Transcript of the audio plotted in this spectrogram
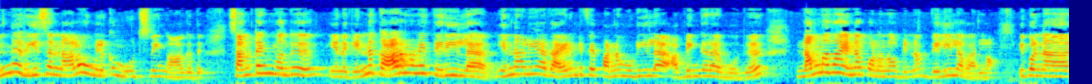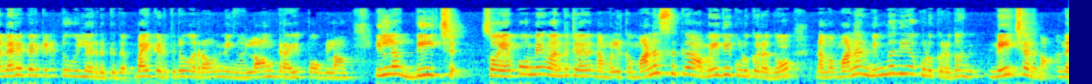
என்ன ரீசன்னால உங்களுக்கு மூட் ஸ்விங் ஆகுது? சம்டைம் வந்து எனக்கு என்ன காரணம்னே தெரியல. என்னாலேயே அதை ஐடென்டிஃபை பண்ண முடியல அப்படிங்கிற போது நம்ம தான் என்ன பண்ணணும் அப்படின்னா வெளியில் வரலாம். இப்போ நான் நிறைய பேர்கிட்ட டூ வீலர் இருக்குது. பைக் எடுத்துகிட்டு ஒரு ரவுண்ட் நீங்கள் லாங் ட்ரைவ் போகலாம். இல்லை பீச் ஸோ எப்போவுமே வந்துட்டு நம்மளுக்கு மனசுக்கு அமைதி கொடுக்குறதும் நம்ம மன நிம்மதியை கொடுக்குறதும் நேச்சர் தான். அந்த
